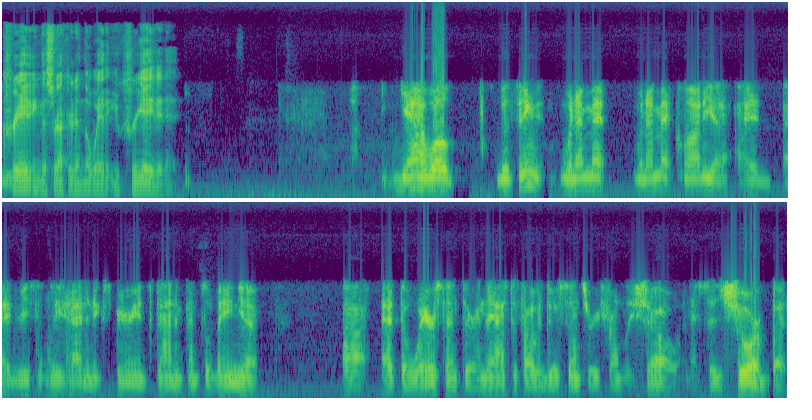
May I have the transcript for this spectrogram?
creating this record in the way that you created it. Yeah, well, the thing when I met when I met Claudia, I had I had recently had an experience down in Pennsylvania uh, at the Ware Center, and they asked if I would do a sensory friendly show, and I said sure, but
